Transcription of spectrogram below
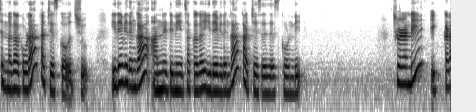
చిన్నగా కూడా కట్ చేసుకోవచ్చు. ఇదే విధంగా అన్నిటినీ చక్కగా ఇదే విధంగా కట్ చేసేసేసుకోండి. చూడండి ఇక్కడ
